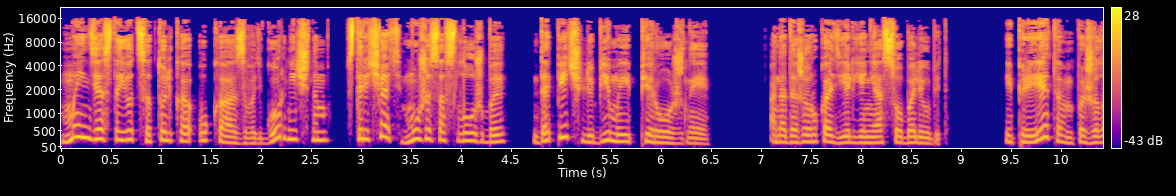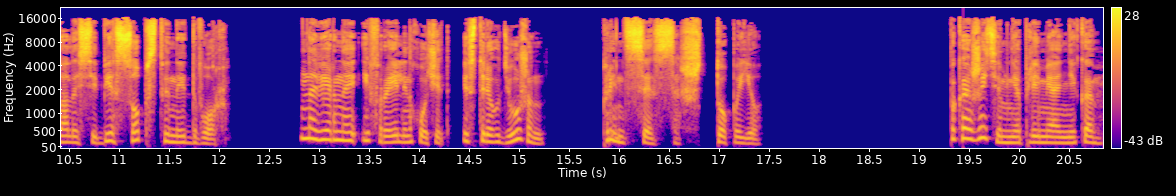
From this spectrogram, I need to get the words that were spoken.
Мэнди остается только указывать горничным, встречать мужа со службы, допечь любимые пирожные. Она даже рукоделье не особо любит. И при этом пожелала себе собственный двор. Наверное, и Фрейлин хочет из трех дюжин. Принцесса, чтоб ее. Покажите мне племянника,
